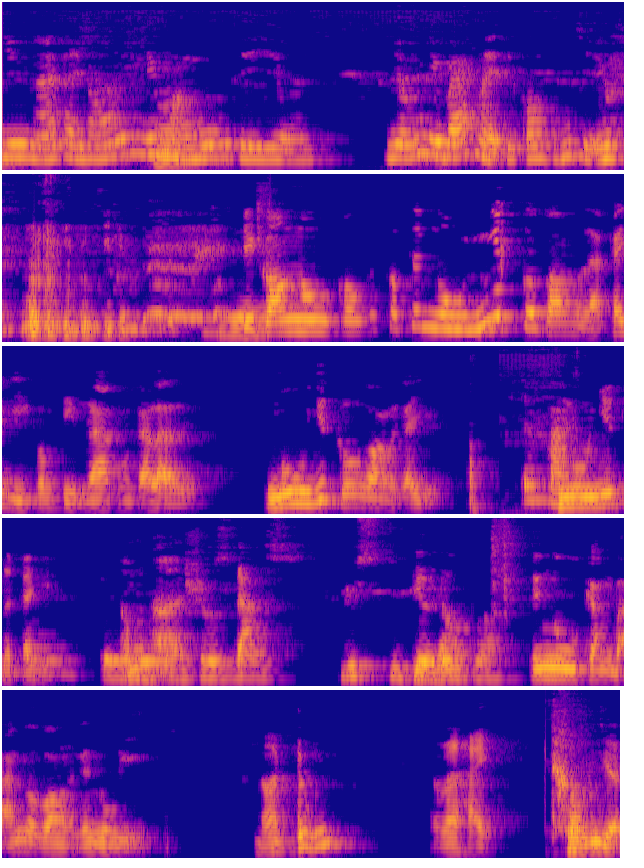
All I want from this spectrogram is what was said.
Như nãy thầy nói nếu ừ. mà ngu thì ờ, giống như bác này thì con cũng chịu. Thì con ngu con có, có cái ngu nhất của con là cái gì? Con tìm ra con trả lời. Ngu nhất của con là cái gì? Ngu nhất là cái gì không phải đặt chưa đúng. cái ngu căn bản của con là cái ngu gì? Nói trúng. Nó hay. Thượng giờ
